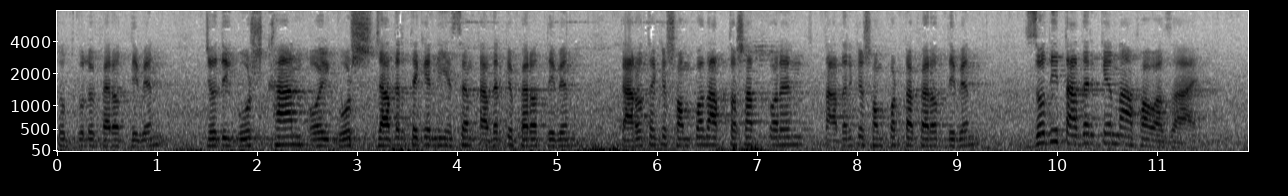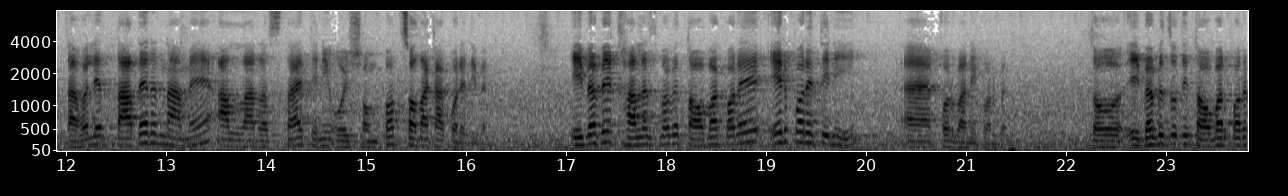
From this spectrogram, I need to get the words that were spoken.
সুদগুলো ফেরত দিবেন। যদি গোশ খান, ওই গোশ যাদের থেকে নিয়েছেন, তাদেরকে ফেরত দিবেন। কারও থেকে সম্পদ আত্মসাত করেন, তাদেরকে সম্পদটা ফেরত দিবেন। যদি তাদেরকে না পাওয়া যায়, তাহলে তাদের নামে আল্লাহ রাস্তায় তিনি ওই সম্পদ সদাকা করে দিবেন। এইভাবে খালেজভাবে তবা করে, এরপরে তিনি কোরবানি করবেন। তো এইভাবে যদি তবার পরে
